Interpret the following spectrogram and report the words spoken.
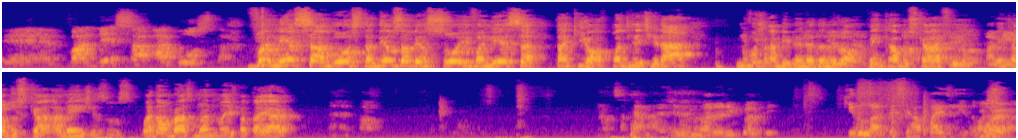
É, Vanessa Agosta. Vanessa Agosta. Deus abençoe, Vanessa. Tá aqui, ó. Pode retirar. Não vou jogar a Bíblia ainda, Danilão. Vem cá buscar, filho. Vem cá buscar. Amém, Jesus. Vai dar um abraço, manda um beijo pra Tayara. Não, sacanagem, né? não vai dar nem pra ver. Aqui do lado desse rapaz lindo. Amor,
